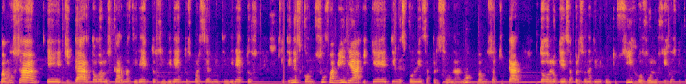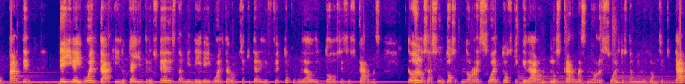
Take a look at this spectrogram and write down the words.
Vamos a eh, quitar todos los karmas directos, indirectos, parcialmente indirectos que tienes con su familia y que tienes con esa persona, ¿no? Vamos a quitar todo lo que esa persona tiene con tus hijos o los hijos que comparten de ida y vuelta y lo que hay entre ustedes también de ida y vuelta. Vamos a quitar el efecto acumulado de todos esos karmas. Todos los asuntos no resueltos que quedaron, los karmas no resueltos también los vamos a quitar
